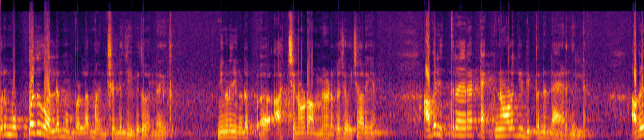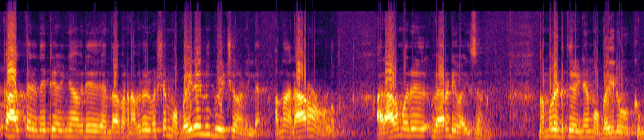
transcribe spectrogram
ഒരു മുപ്പത് കൊല്ലം മുമ്പുള്ള മനുഷ്യന്റെ ജീവിതമല്ല ഇത്. നിങ്ങൾ നിങ്ങളുടെ അച്ഛനോടോ അമ്മയോടൊക്കെ ചോദിച്ചറിയാം. അവർ ഇത്രയേറെ ടെക്നോളജി ഡിപ്പെൻഡന്റ് ആയിരുന്നില്ല. അവർ കാലത്ത് എഴുന്നേറ്റ് കഴിഞ്ഞാൽ അവർ എന്താ പറയുക അവർ ഒരുപക്ഷെ മൊബൈൽ തന്നെ ഉപയോഗിച്ച് കാണില്ല. അന്ന് അലാറമാണ് ഉള്ളത്. അലാറം ഒരു വേറെ ഡിവൈസാണ് നമ്മൾ എടുത്തു കഴിഞ്ഞാൽ മൊബൈൽ നോക്കും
